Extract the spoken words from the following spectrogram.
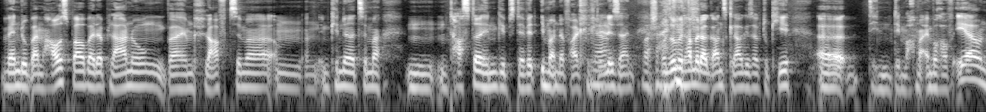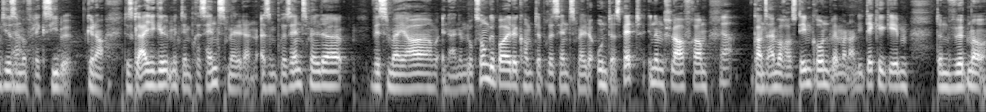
wenn du beim Hausbau, bei der Planung, beim Schlafzimmer, um, um, im Kinderzimmer einen, einen, Taster hingibst, der wird immer an der falschen Stelle ja, sein. Und somit haben wir da ganz klar gesagt, okay, äh, den, den machen wir einfach auf R und hier ja. sind wir flexibel. Genau. Das gleiche gilt mit den Präsenzmeldern. Also ein Präsenzmelder wissen wir ja, in einem Luxongebäude kommt der Präsenzmelder unter das Bett in einem Schlafraum. Ja. Ganz einfach aus dem Grund, wenn man an die Decke geben, dann wird man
